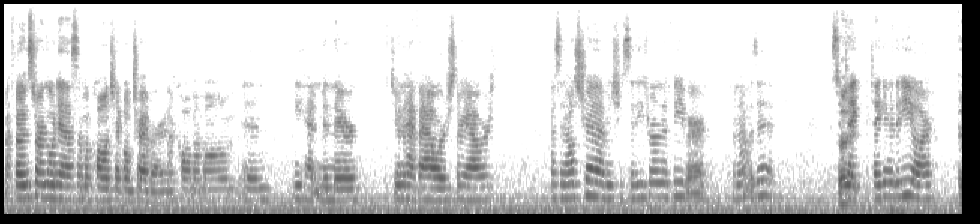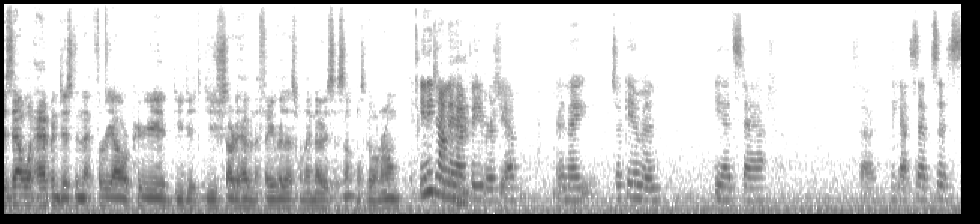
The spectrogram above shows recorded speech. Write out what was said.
My phone started going down. I said, I'm going to call and check on Trevor. And I called my mom, and he hadn't been there two and a half hours, three hours. I said, How's Trev? And she said, He's running a fever. And that was it. Said, So- take, take him to the ER. Is that what happened just in that three hour period? You did you started having a fever. That's when they noticed that something was going wrong. Anytime they have fevers, yeah. And they took him and he had staph. So he got sepsis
